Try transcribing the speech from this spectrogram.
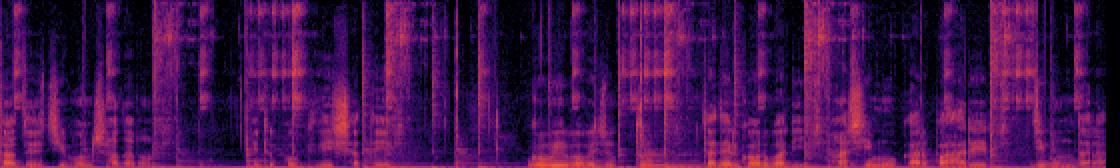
তাদের জীবন সাধারণ, কিন্তু প্রকৃতির সাথে গভীরভাবে যুক্ত। তাদের ঘরবাড়ি, হাসি মুখ আর পাহাড়ের জীবন দ্বারা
